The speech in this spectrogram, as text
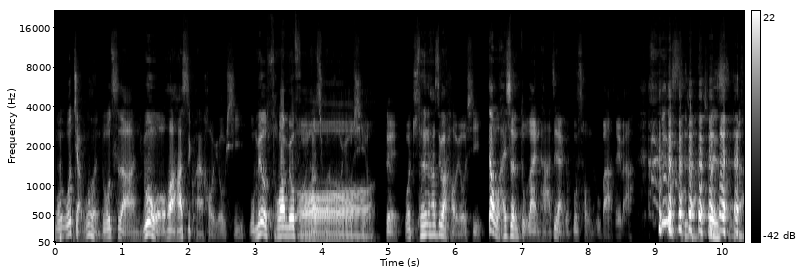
我我讲过很多次啊。你问我的话，它是款好游戏，我没有从来没有否认它是款好游戏哦。对，我承认它是款好游戏，但我还是很赌烂它，这两个不冲突吧？对吧？确实啊，确实啊，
